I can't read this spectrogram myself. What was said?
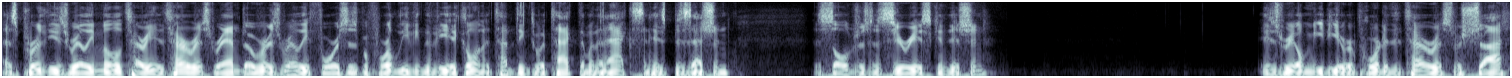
As per the Israeli military, the terrorist rammed over Israeli forces before leaving the vehicle and attempting to attack them with an axe in his possession. The soldier's in serious condition. Israel media reported the terrorist was shot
